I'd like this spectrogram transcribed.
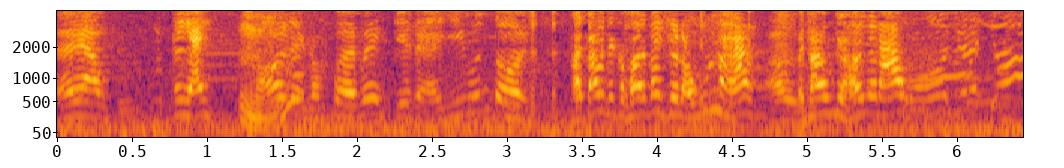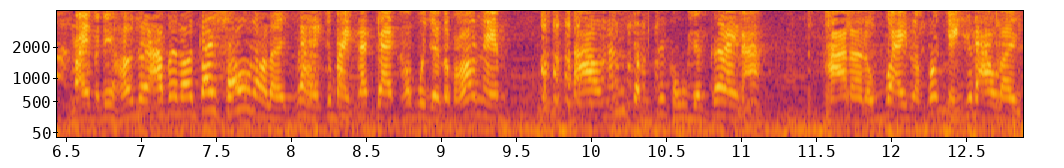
Dạ, Ê ông cái gì? Nói đây cà phê mấy kia đè dí quýnh tôi. À cháu đi cà phê mấy cái đầu quýnh nè. Ừ. mày sao không đi hỏi cái đâu mày mày đi hỏi đâu mới nói tới số đâu này cái này cái mày ca trai không bao giờ tao bỏ anh em. Tao nắm chùm cái khu vực cái đây nè. Thà là đụng bay là có chuyện cái đâu này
